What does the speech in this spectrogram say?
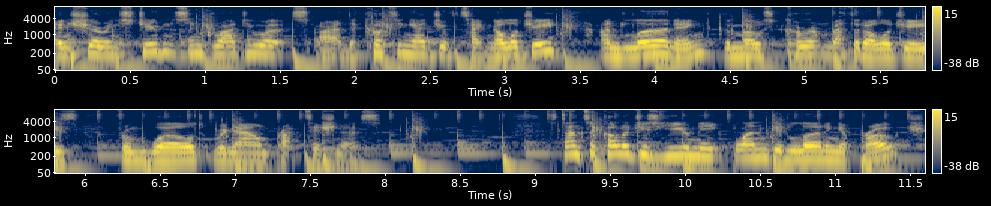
ensuring students and graduates are at the cutting edge of technology and learning the most current methodologies from world renowned practitioners. Setanta College's unique blended learning approach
